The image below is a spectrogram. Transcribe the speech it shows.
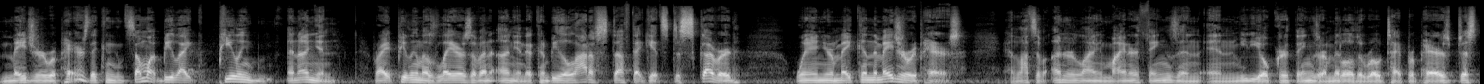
major repairs, they can somewhat be like peeling an onion right? Peeling those layers of an onion. There can be a lot of stuff that gets discovered when you're making the major repairs. And lots of underlying minor things and, and mediocre things or middle of the road type repairs. Just,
